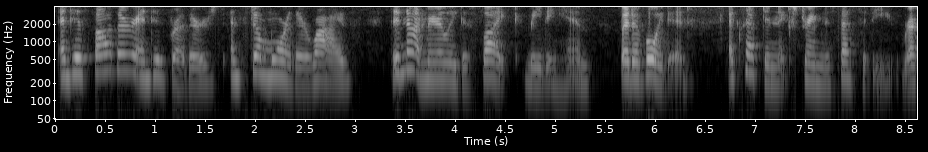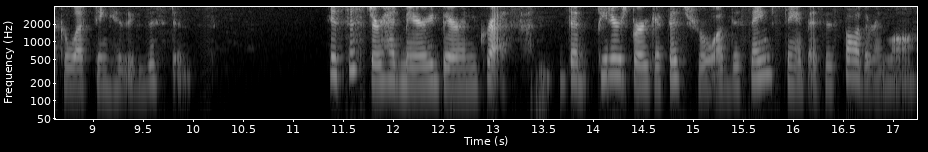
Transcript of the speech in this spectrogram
And his father and his brothers, and still more their wives, did not merely dislike meeting him, but avoided, except in extreme necessity, recollecting his existence. His sister had married Baron Greff, the Petersburg official of the same stamp as his father in law.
